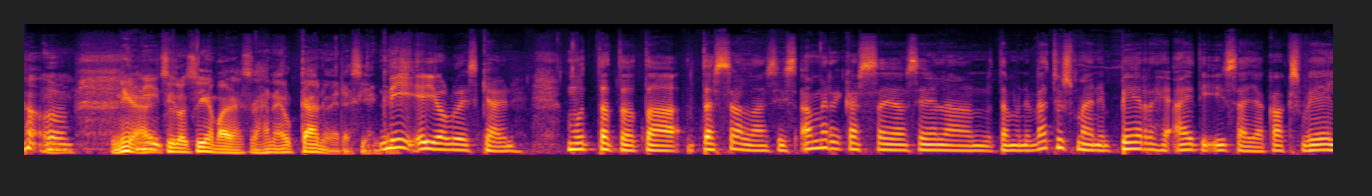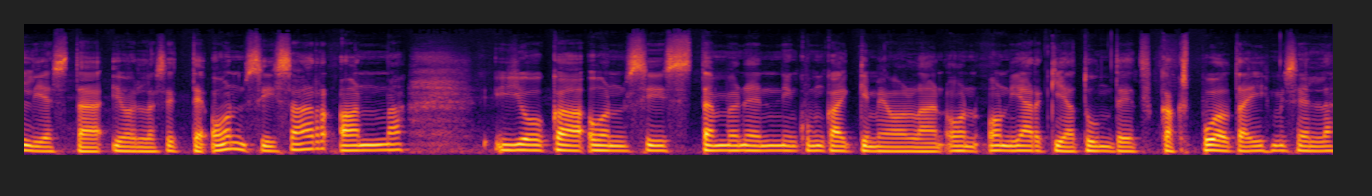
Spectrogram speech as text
Mm. Niin, niin, silloin siinä vaiheessa hän ei ollut käynyt edes jenkeissä. Niin, ei ollut edes käynyt. Mutta tota, tässä ollaan siis Amerikassa ja siellä on tämmöinen vätysmäinen perhe, äiti, isä ja kaksi veljestä, joilla sitten on sisar Anna – joka on siis tämmöinen, niin kuin kaikki me ollaan, on, on järki ja tunteet kaksi puolta ihmisellä,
